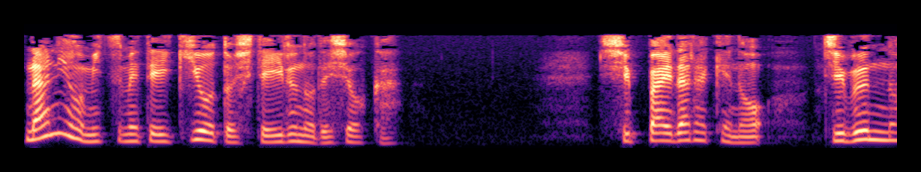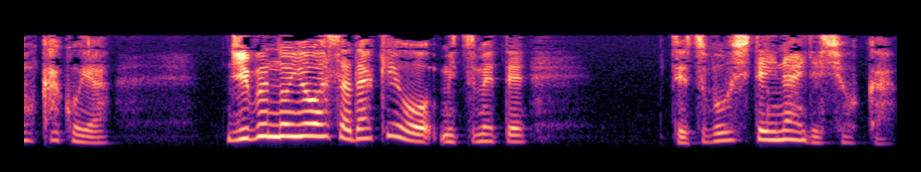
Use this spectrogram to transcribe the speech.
何を見つめて生きようとしているのでしょうか失敗だらけの自分の過去や、自分の弱さだけを見つめて、絶望していないでしょうか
